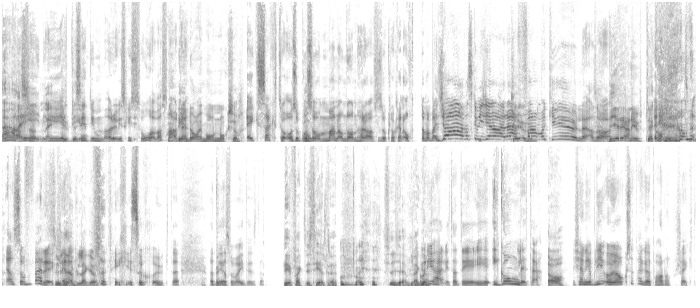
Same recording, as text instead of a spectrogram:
alltså, nej, det är nej, ju jättesent, det är ju mörkt, vi ska ju sova snart. Det är en dag imorgon också. Exakt så. Och så på sommaren om någon hör av sig så klockan åtta, man bara ja, vad ska vi göra? Kul! Fan vad kul! Alltså, Vi är redan ute, kom hit. ja, men alltså verkligen. Så jävla gött. Det är så sjukt att det är så faktiskt. Det är faktiskt helt rätt. Så jävla Ja, men det är gött. ju härligt att det är igång lite. Ja, Jag känner, jag blir, och jag är också taggad på att ha något projekt.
